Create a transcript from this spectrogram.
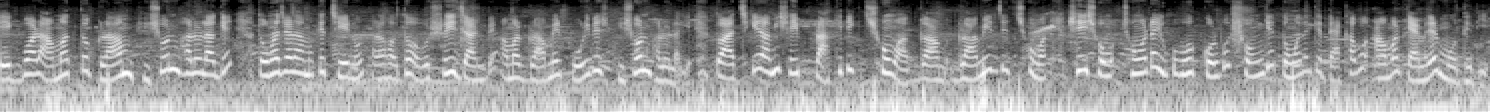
দেখব। আর আমার তো গ্রাম ভীষণ ভালো লাগে। তোমরা যারা আমাকে চেনো, তারা হয়তো অবশ্যই জানবে, আমার গ্রামের পরিবেশ ভীষণ ভালো লাগে। তো আজকে আমি সেই প্রাকৃতিক ছোঁয়া, গ্রাম, গ্রামের যে ছোঁয়া, সেই ছোঁয়াটাই উপভোগ করব। সঙ্গে তোমাদেরকে দেখাবো আমার ক্যামেরার মধ্যে দিয়ে।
